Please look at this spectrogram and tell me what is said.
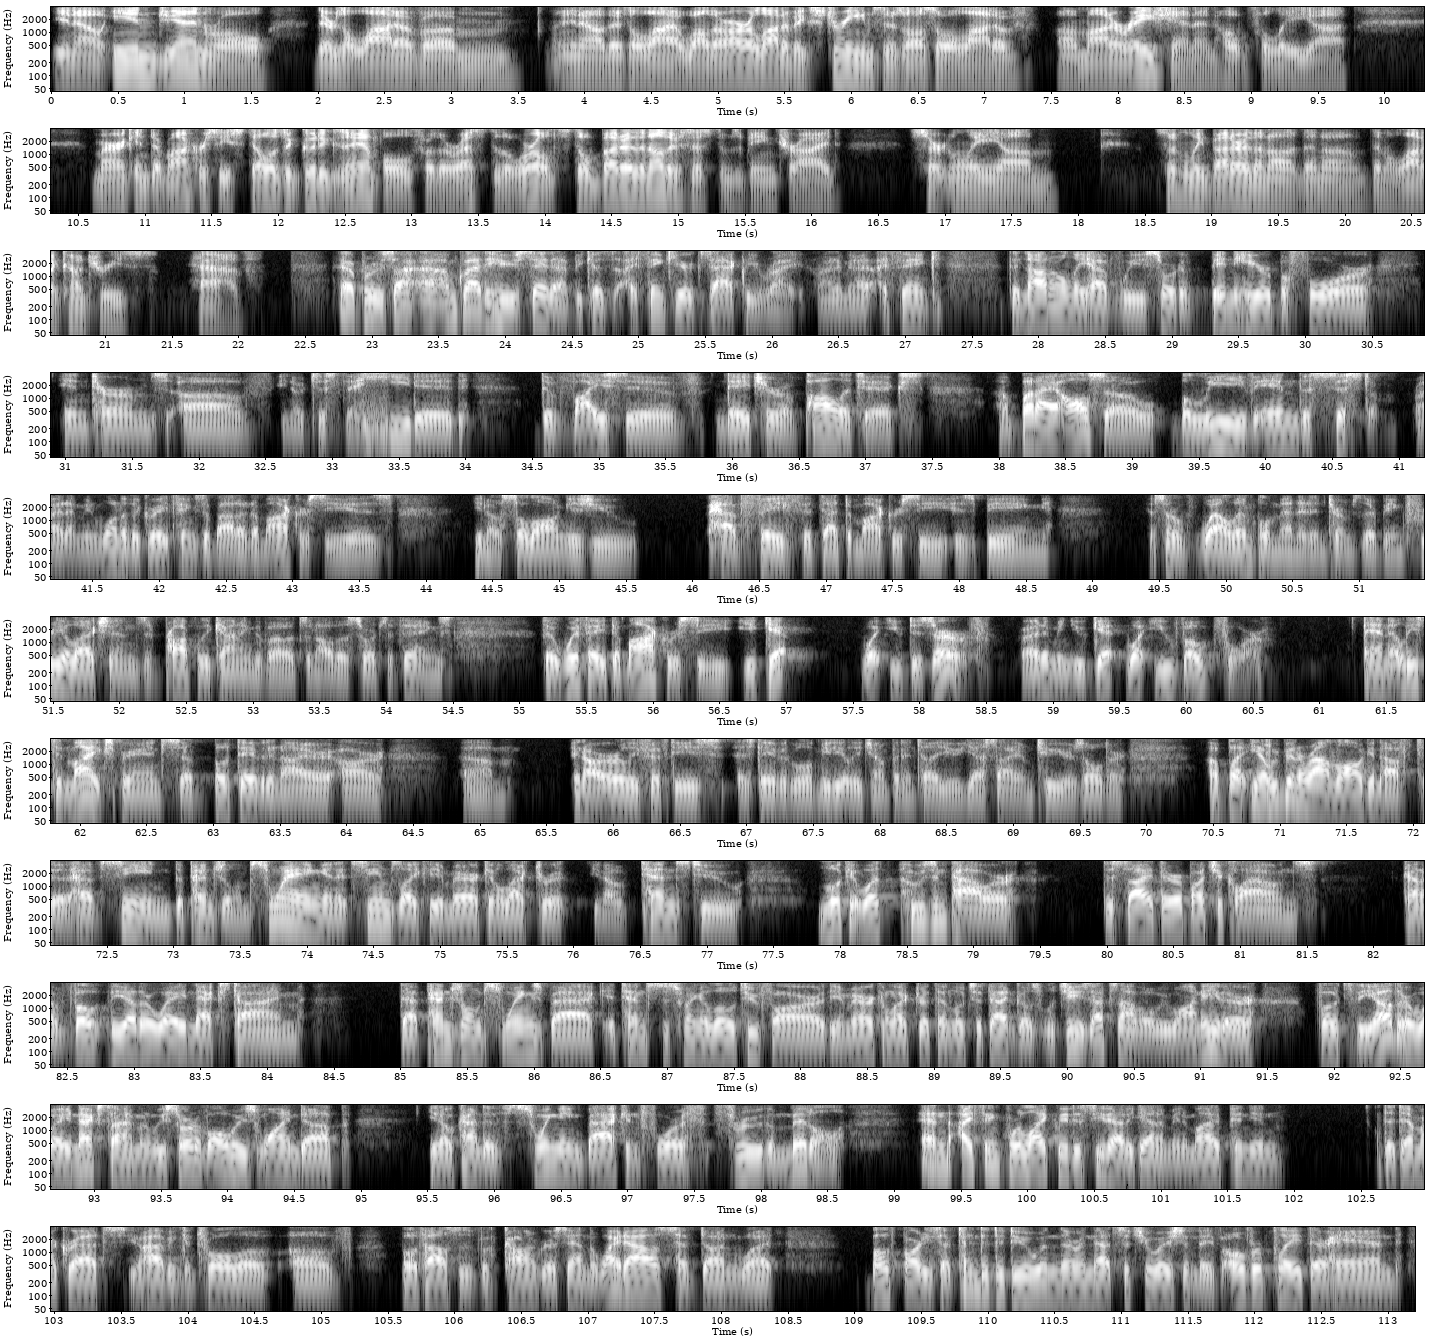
You know, in general, there's a lot of, um, you know, there's a lot of, while there are a lot of extremes, there's also a lot of uh, moderation. And hopefully, uh, American democracy still is a good example for the rest of the world, still better than other systems being tried. Certainly, um, certainly better than a, than a, than a lot of countries have. Yeah, Bruce, I, am glad to hear you say that because I think you're exactly right. Right. I mean, I, I think that not only have we sort of been here before in terms of you know just the heated, divisive nature of politics, uh, but I also believe in the system. Right. I mean, one of the great things about a democracy is, you know, so long as you have faith that that democracy is being sort of well implemented in terms of there being free elections and properly counting the votes and all those sorts of things that with a democracy you get what you deserve right? I mean you get what you vote for. And at least in my experience uh, both david and i are, are um, in our early 50s as david will immediately jump in and tell you yes i am two years older. Uh, but you know we've been around long enough to have seen the pendulum swing and it seems like the american electorate you know tends to look at what who's in power, decide they're a bunch of clowns, kind of vote the other way next time. That pendulum swings back. It tends to swing a little too far. The American electorate then looks at that and goes, well, geez, that's not what we want either. Votes the other way next time. And we sort of always wind up, you know, kind of swinging back and forth through the middle. And I think we're likely to see that again. I mean, in my opinion, the Democrats, you know, having control of, of both houses of Congress and the White House have done what both parties have tended to do when they're in that situation. They've overplayed their hand.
